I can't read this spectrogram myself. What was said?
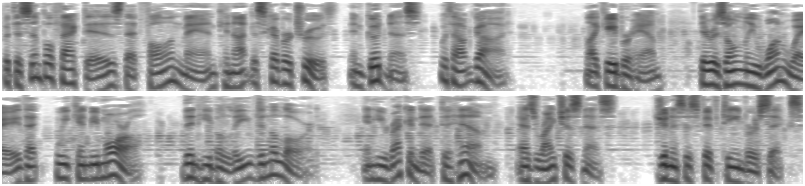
but the simple fact is that fallen man cannot discover truth and goodness without God. Like Abraham, there is only one way that we can be moral. Then he believed in the Lord, and he reckoned it to him as righteousness. Genesis 15 verse 6.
